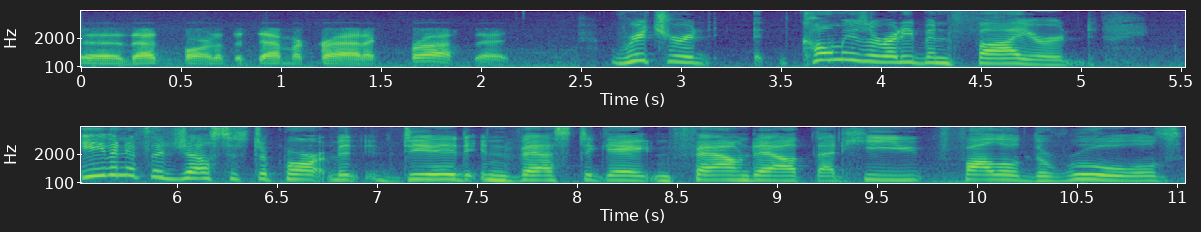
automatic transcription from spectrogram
uh, that's part of the democratic process. Richard, Comey's already been fired even if the Justice Department did investigate and found out that he followed the rules,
